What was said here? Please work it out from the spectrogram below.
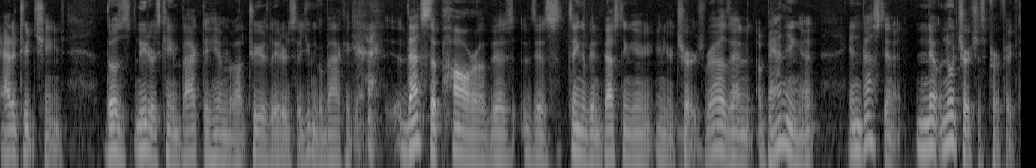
attitude change. Those leaders came back to him about two years later and said, You can go back again. That's the power of this, this thing of investing in, in your church. Rather than abandoning it, invest in it. No, no church is perfect,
